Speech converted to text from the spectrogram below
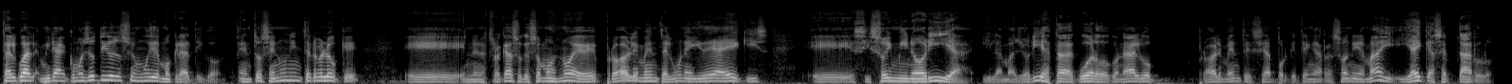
Tal cual. Mira, como yo te digo, yo soy muy democrático. Entonces, en un interbloque, eh, en nuestro caso que somos nueve, probablemente alguna idea X eh, si soy minoría y la mayoría está de acuerdo con algo, probablemente sea porque tenga razón y demás, y, hay que aceptarlo.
